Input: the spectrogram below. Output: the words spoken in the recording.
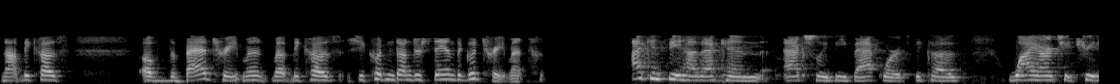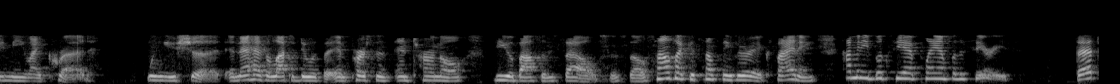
not because of the bad treatment, but because she couldn't understand the good treatment. I can see how that can actually be backwards because why aren't you treating me like crud? When you should. And that has a lot to do with the person's internal view about themselves. And so it sounds like it's something very exciting. How many books do you have planned for the series? That's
